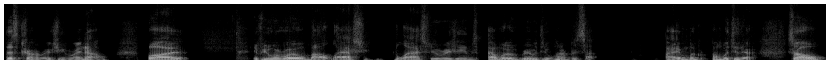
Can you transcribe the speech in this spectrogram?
this current regime right now, but if you were wrote about last the last few regimes, I would agree with you 100. percent I'm I'm with you there. So,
